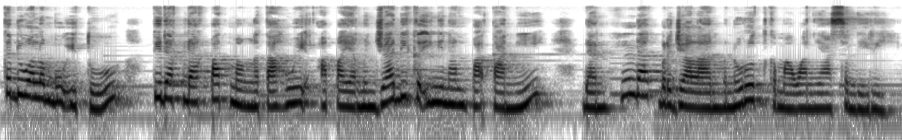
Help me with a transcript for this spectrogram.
Kedua lembu itu tidak dapat mengetahui apa yang menjadi keinginan Pak Tani dan hendak berjalan menurut kemauannya sendiri.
